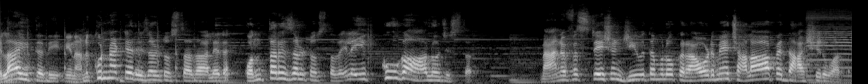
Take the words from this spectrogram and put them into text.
ఎలా అవుతుంది నేను అనుకున్నట్టే రిజల్ట్ వస్తుందా లేదా కొంత రిజల్ట్ వస్తుందా ఇలా ఎక్కువగా ఆలోచిస్తారు. మేనిఫెస్టేషన్ జీవితంలోకి రావడమే చాలా పెద్ద ఆశీర్వాదం.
